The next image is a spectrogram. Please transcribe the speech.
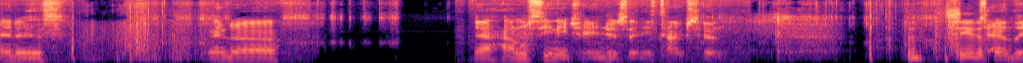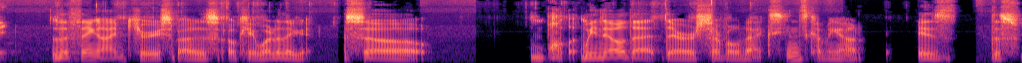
It is. And uh, yeah, I don't see any changes anytime soon. See the thing, Sadly. The thing I'm curious about is okay, what are they? So we know that there are several vaccines coming out. Is this?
